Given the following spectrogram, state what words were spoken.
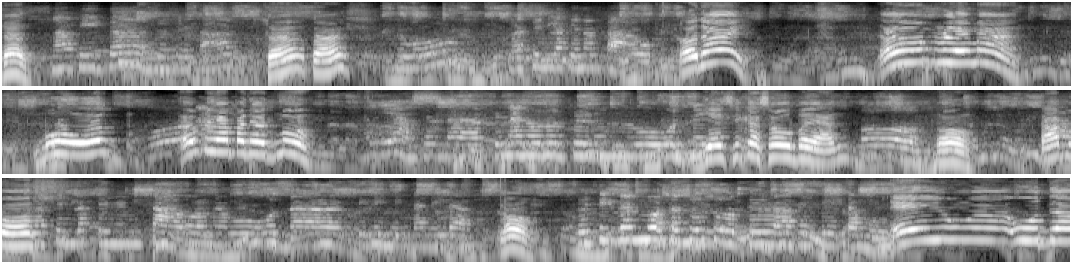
Yan. Nakita, doon sa taas. Sa taas. Oo. Kasing laki ng tao. Oh, Nay! Ano ang problema? Buod? Ano pinapanood mo? Ayan, na, pinanonood ko yung luod na yun. Jessica Sow ba yan? Oo. Oh. Tapos, Kasing laki ng tao ang luod na tinitignan nila. oh. So, tignan mo sa susunod, kaya nakikita mo. Eh, yung uh, uda,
